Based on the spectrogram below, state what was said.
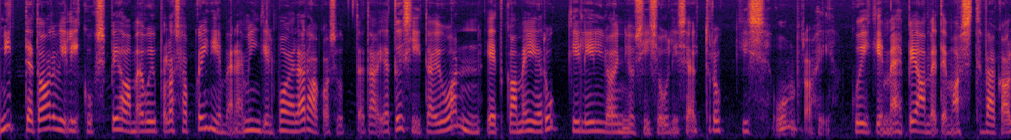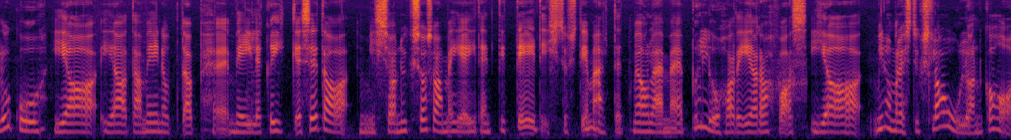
mittetarvilikuks peame, võib-olla saab ka inimene mingil moel ära kasutada ja tõsi ta ju on, et ka meie rukkilill on ju sisuliselt rukkis umbrohi kuigi me peame temast väga lugu ja, ja ta meenutab meile kõike seda, mis on üks osa meie identiteedist, just nimelt, et me oleme põlluharija rahvas ja minu meelest üks laul on ka,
